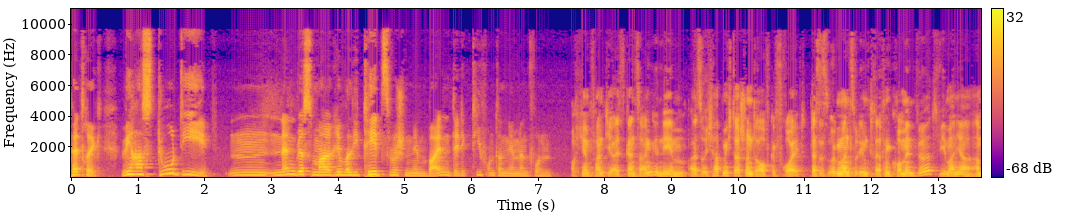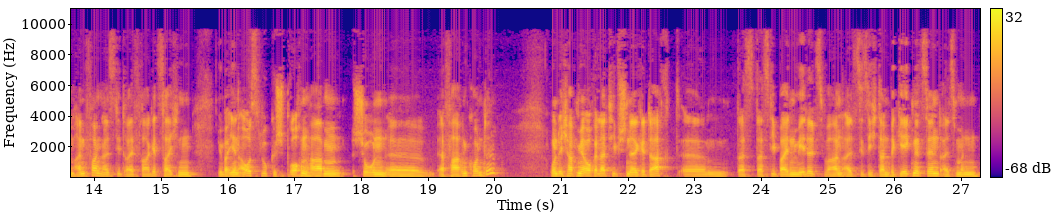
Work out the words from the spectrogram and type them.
Patrick, wie hast du die, mh, nennen wir es mal, Rivalität zwischen den beiden Detektivunternehmen empfunden? Ach, ich empfand die als ganz angenehm. Also ich habe mich da schon drauf gefreut, dass es irgendwann zu dem Treffen kommen wird, wie man ja am Anfang, als die drei Fragezeichen über ihren Ausflug gesprochen haben, schon äh, erfahren konnte. Und ich habe mir auch relativ schnell gedacht, ähm, dass, dass die beiden Mädels waren, als sie sich dann begegnet sind, als man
